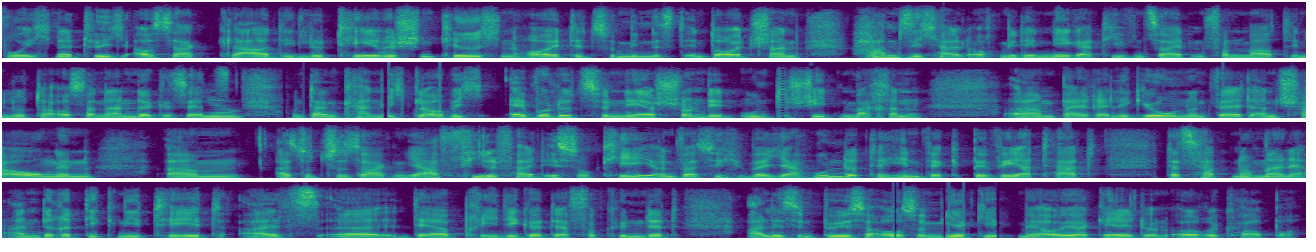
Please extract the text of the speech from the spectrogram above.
wo ich natürlich auch sage, klar, die lutherischen Kirchen heute, zumindest in Deutschland, haben sich halt auch mit den negativen Seiten von Martin Luther auseinandergesetzt. Ja. Und dann kann ich, glaube ich, evolutionär schon den Unterschied machen ähm, bei Religion und Weltanschauungen. Ähm, also zu sagen, ja, Vielfalt ist okay und was sich über Jahrhunderte hinweg bewährt hat, das hat nochmal eine andere Dignität als äh, der Prediger, der verkündet, alle sind böse außer mir, gebt mir euer Geld und eure Körper.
